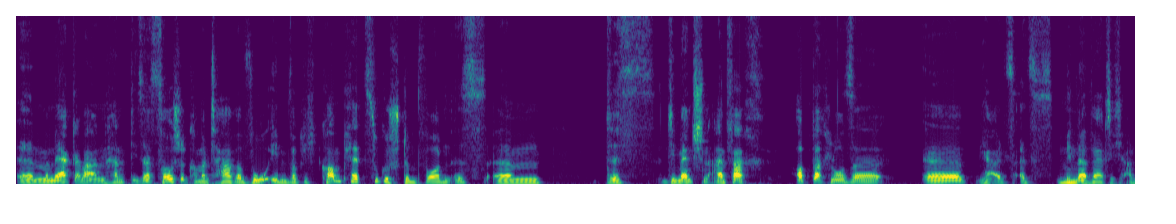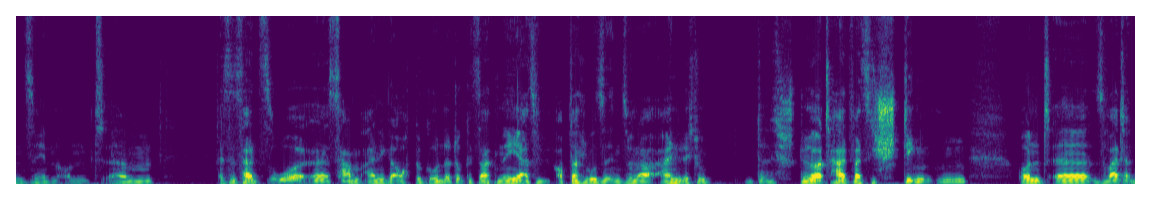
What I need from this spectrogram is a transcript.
Äh, man merkt aber anhand dieser Social-Kommentare, wo eben wirklich komplett zugestimmt worden ist, ähm, dass die Menschen einfach Obdachlose äh, ja als, als minderwertig ansehen. Und ähm, es ist halt so, äh, es haben einige auch begründet und gesagt, nee, also Obdachlose in so einer Einrichtung, das stört halt, weil sie stinken und äh, so weiter.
